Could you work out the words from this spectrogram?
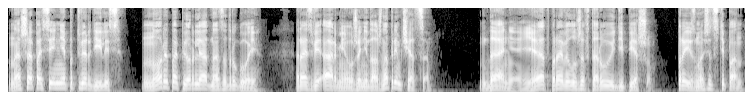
Наши опасения подтвердились. Норы поперли одна за другой. Разве армия уже не должна примчаться? «Даня, я отправил уже вторую депешу», – произносит Степан.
